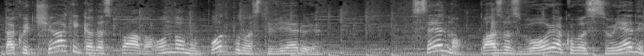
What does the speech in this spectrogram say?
Dakle, čak i kada spava, on vam u potpunosti vjeruje. Sedmo, pas vas voli ako vas slijedi.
